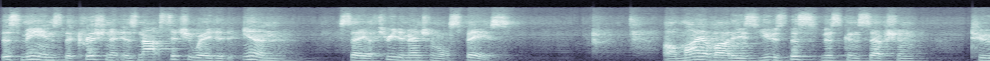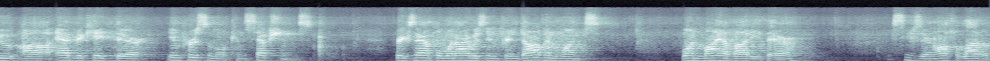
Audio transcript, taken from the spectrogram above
this means that Krishna is not situated in, say, a three-dimensional space. Uh, Mayavadis use this misconception to uh, advocate their impersonal conceptions. For example, when I was in Vrindavan once, one Mayavadi there, it seems there are an awful lot of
